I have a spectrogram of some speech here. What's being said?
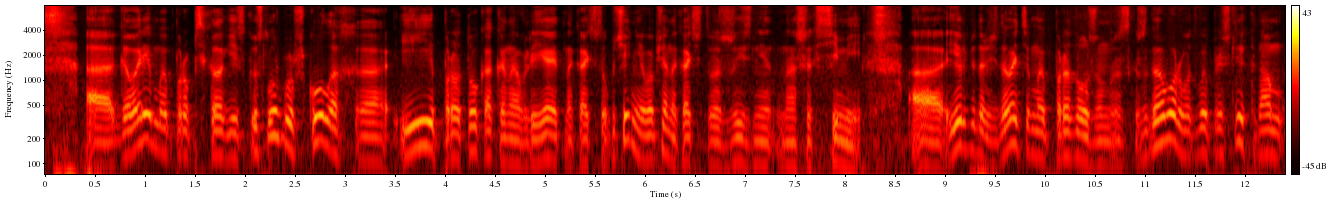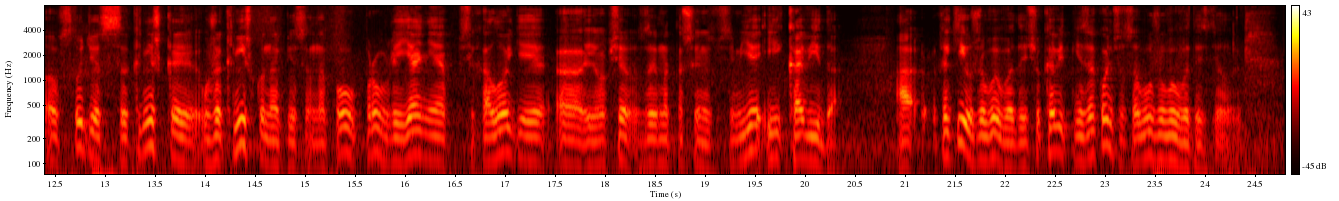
Э, говорим мы про психологическую службу в школах э, и про то, как она влияет на качество обучения и вообще на качество жизни наших семей. Юрий Петрович, давайте мы продолжим разговор. Вот вы пришли к нам в студию с книжкой, уже книжку написано по, про влияние психологии и вообще взаимоотношений в семье и ковида. А какие уже выводы? Еще ковид не закончился, а вы уже выводы сделали.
